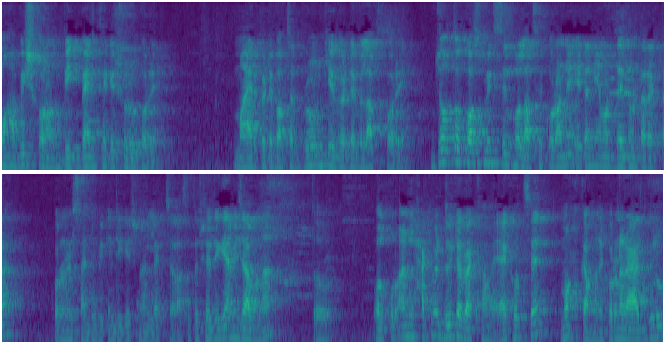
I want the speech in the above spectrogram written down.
মহাবিস্ফোরণ বিগ ব্যাং থেকে শুরু করে, মায়ের পেটে বাচ্চার ভ্রূণ কীভাবে ডেভেলপ করে যত কসমিক সিম্বল আছে কোরআনে, এটা নিয়ে আমার দেড় ঘণ্টার একটা কোরআনের সাইন্টিফিক ইন্ডিকেশনাল লেকচার আছে। তো সেদিকে আমি যাব না। তো অল কোরআনুল হাকিমের দুইটা ব্যাখ্যা হয়। এক হচ্ছে মহকা মানে কোরআনের আয়াতগুলো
